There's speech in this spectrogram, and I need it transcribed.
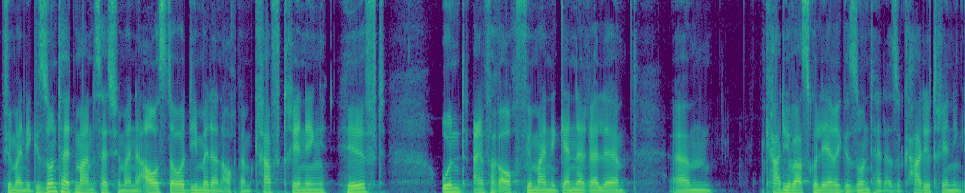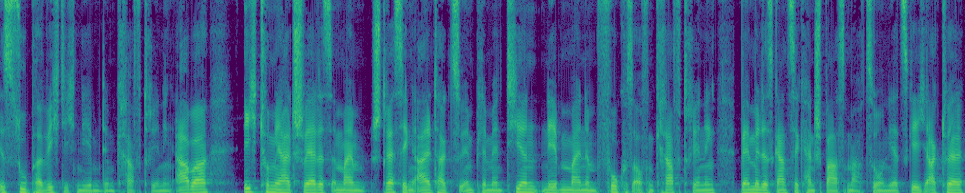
für meine Gesundheit machen, das heißt für meine Ausdauer, die mir dann auch beim Krafttraining hilft und einfach auch für meine generelle ähm, kardiovaskuläre Gesundheit, also Kardiotraining ist super wichtig neben dem Krafttraining. Aber ich tue mir halt schwer, das in meinem stressigen Alltag zu implementieren, neben meinem Fokus auf dem Krafttraining, wenn mir das Ganze keinen Spaß macht. So, und jetzt gehe ich aktuell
